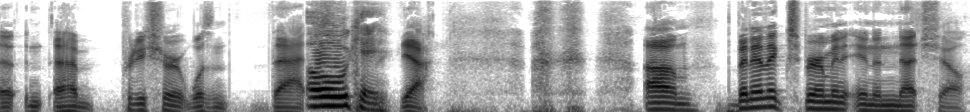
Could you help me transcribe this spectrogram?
Uh, I'm pretty sure it wasn't that. Oh, okay. Yeah. um, the banana experiment in a nutshell.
